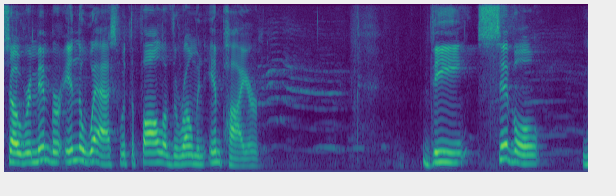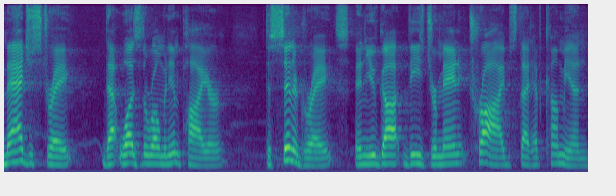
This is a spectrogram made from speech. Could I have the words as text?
So remember, in the West, with the fall of the Roman Empire, the civil magistrate that was the Roman Empire disintegrates, and you've got these Germanic tribes that have come in.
